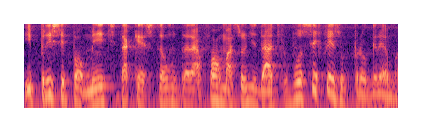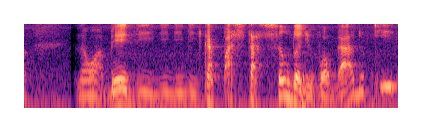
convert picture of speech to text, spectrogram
e principalmente da questão da formação didática. Você fez um programa na OAB de, de, de- capacitação do advogado que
